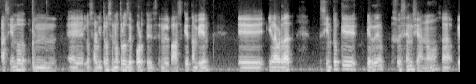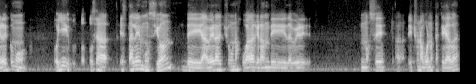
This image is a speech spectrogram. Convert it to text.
haciendo en, eh, los árbitros en otros deportes, en el básquet también. Eh, y la verdad, siento que pierde su esencia, ¿no? O sea, pierde como, oye, o, o sea, está la emoción de haber hecho una jugada grande, de haber, no sé, hecho una buena tacleada,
